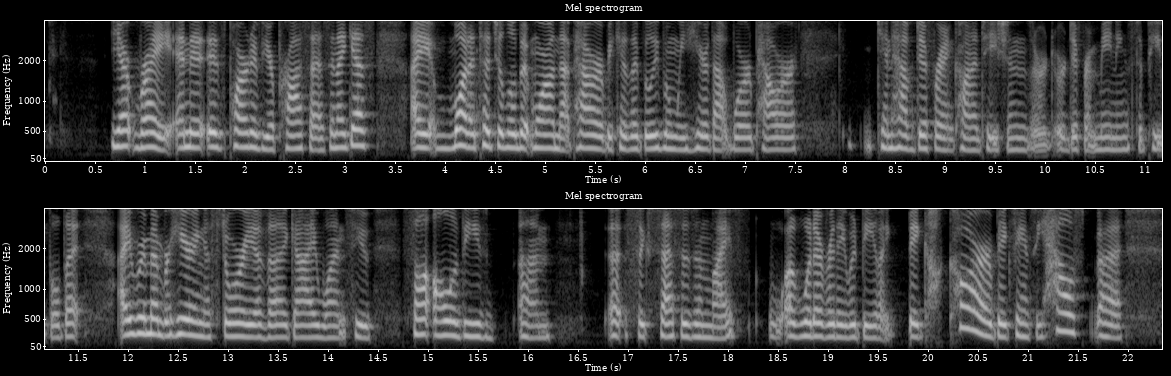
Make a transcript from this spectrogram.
Yeah, right. And it is part of your process. And I guess I want to touch a little bit more on that power because I believe when we hear that word power, can have different connotations or, or different meanings to people. But I remember hearing a story of a guy once who saw all of these um, uh, successes in life of whatever they would be like big car, big fancy house, uh,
